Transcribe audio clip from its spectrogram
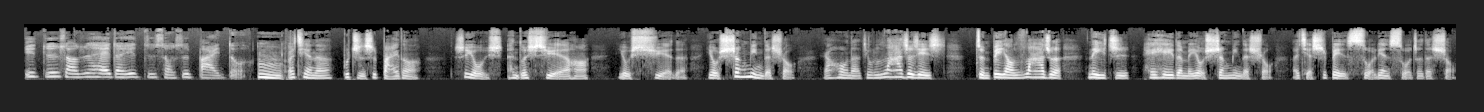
一只手是黑的，一只手是白的。嗯，而且呢，不只是白的，是有很多血哈，有血的，有生命的手。然后呢，就拉着这。准备要拉着那一只黑黑的没有生命的手，而且是被锁链锁着的手，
